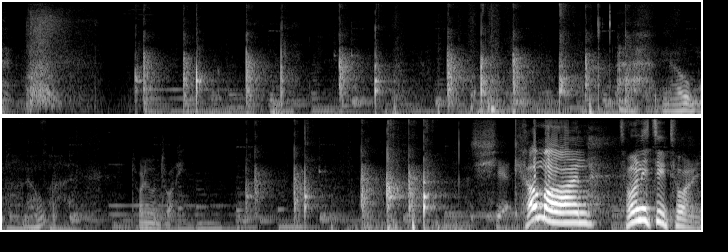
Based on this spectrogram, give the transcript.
Shit. Come on. 22 20.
